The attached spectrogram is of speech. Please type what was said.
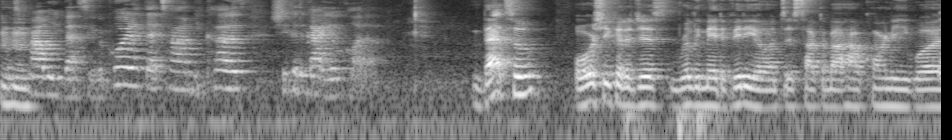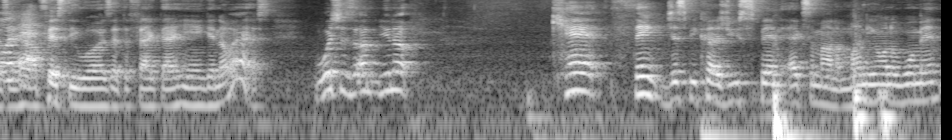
it was Mhm. probably best he recorded at that time because she could have got you caught up. That too. Or she could have just really made a video and just talked about how corny he was Or and how too. pissed he was at the fact that he ain't get no ass. Which is, you know, can't think just because you spend X amount of money on a woman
